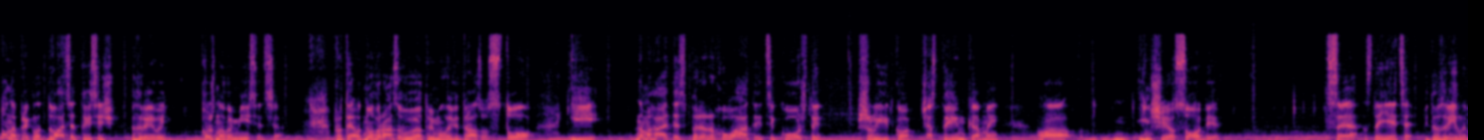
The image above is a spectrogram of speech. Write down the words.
ну, наприклад, 20 тисяч гривень кожного місяця, проте одного разу ви отримали відразу 100 і намагаєтесь перерахувати ці кошти швидко, частинками іншій особі, це здається підозрілим.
